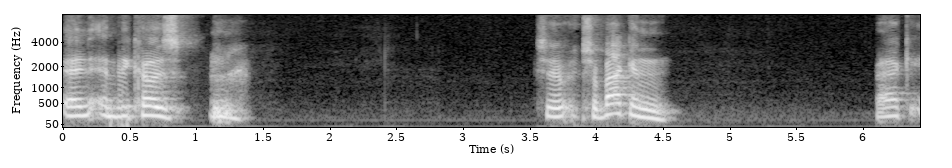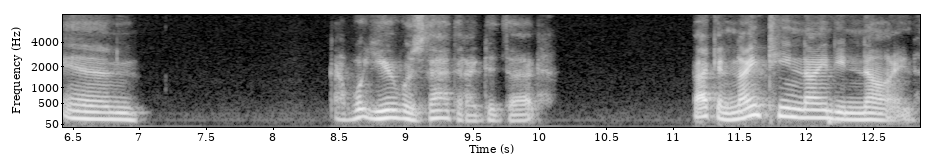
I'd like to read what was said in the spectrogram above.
and and because so so back in back in God, what year was that that I did that? Back in 1999,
